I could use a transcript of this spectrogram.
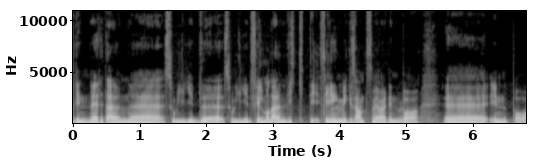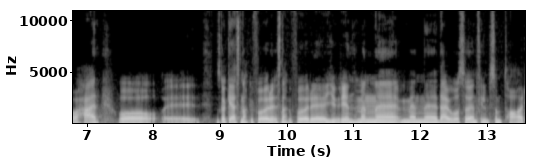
vinner. Det er en eh, solid, solid, film, og det er en viktig film, ikke sant, som vi har vært inne på, eh, inne på her. Og eh, Nå skal ikke jeg snakke for, snakke for juryen, men, men det er jo også en film som tar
